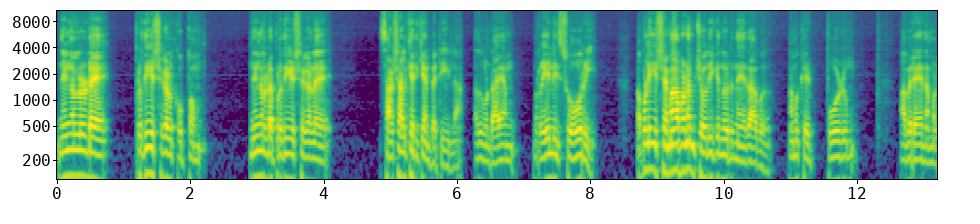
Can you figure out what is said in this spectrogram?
നിങ്ങളുടെ പ്രതീക്ഷകൾക്കൊപ്പം നിങ്ങളുടെ പ്രതീക്ഷകളെ സാക്ഷാത്കരിക്കാൻ പറ്റിയില്ല. അതുകൊണ്ട് ഐ ആം റിയലി സോറി അപ്പോൾ ഈ ക്ഷമാപണം ചോദിക്കുന്ന ഒരു നേതാവ് നമുക്ക് എപ്പോഴും അവരെ നമ്മൾ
